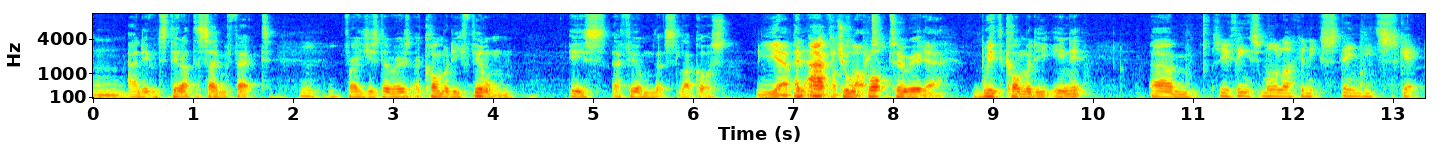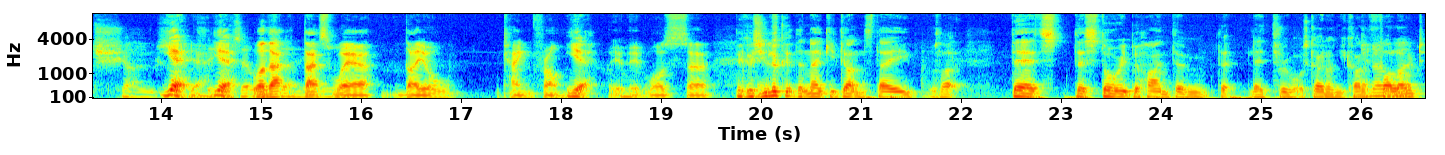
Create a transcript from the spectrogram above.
Mm. and it would still have the same effect. Mhm. For ages, whereas a comedy film is a film that's like got a s Yeah, an more a actual plot. plot. to it Yeah. with comedy in it. Um, So you think it's more like an extended sketch show? sort Yeah, yeah. that Well, that saying? that's where they all came from. Yeah. it, it was uh, because you look at the Naked Guns, they was like there's the story behind them that led through what was going on. You kind Do of you know followed.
